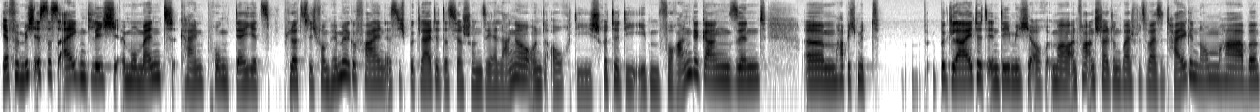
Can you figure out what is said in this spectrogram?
Ja, für mich ist das eigentlich im Moment kein Punkt, der jetzt plötzlich vom Himmel gefallen ist. Ich begleite das ja schon sehr lange und auch die Schritte, die eben vorangegangen sind, ähm, habe ich mit begleitet, indem ich auch immer an Veranstaltungen beispielsweise teilgenommen habe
